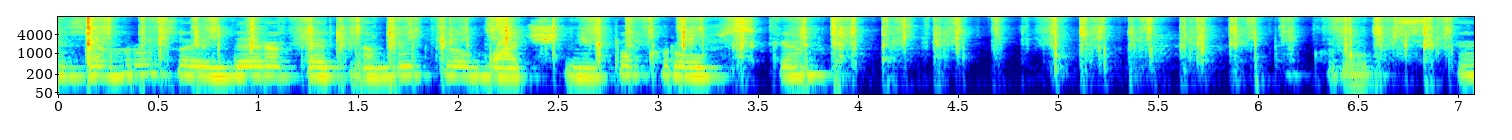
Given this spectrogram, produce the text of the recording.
І загроза йде ракетна, будьте обачні. Покровське. Покровське.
